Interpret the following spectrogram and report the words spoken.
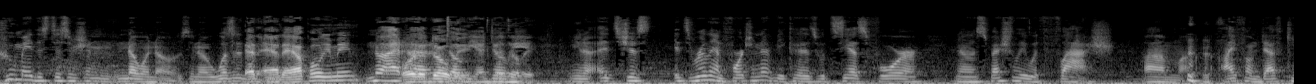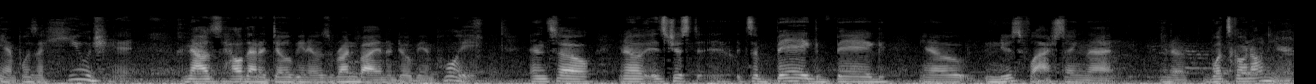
who made this decision? No one knows. You know, was it At, the- at Apple, you mean? No, at, or at at Adobe. Adobe. Adobe. Adobe. You know, it's just it's really unfortunate because with CS4, you know, especially with Flash, um, iPhone Dev Camp was a huge hit. And that was held at Adobe and it was run by an Adobe employee. And so, you know, it's just it's a big, big, you know, news flash saying that, you know, what's going on here.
